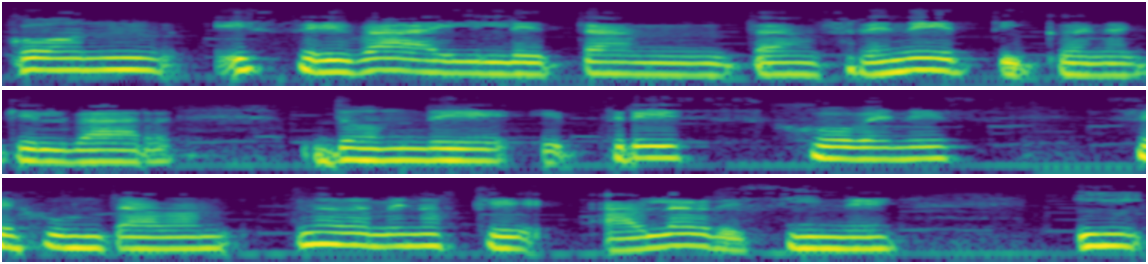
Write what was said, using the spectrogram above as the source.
con ese baile tan, tan frenético en aquel bar donde eh, tres jóvenes se juntaban nada menos que a hablar de cine y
